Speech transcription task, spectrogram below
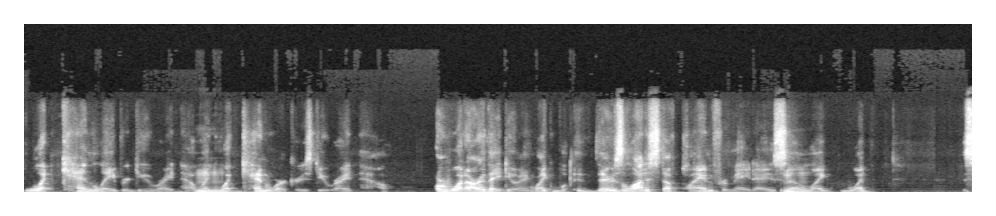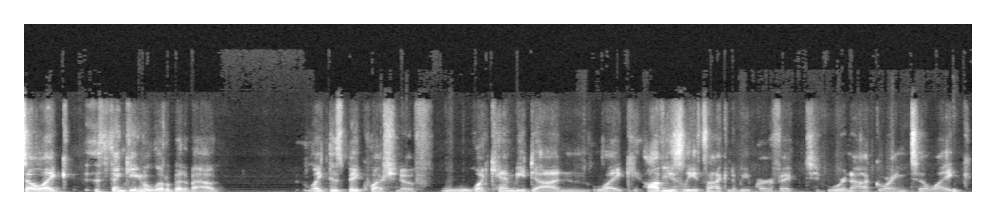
what can labor do right now like Mhm. what can workers do right now or what are they doing like wh- there's a lot of stuff planned for may day so Mhm. like what so like thinking a little bit about like this big question of what can be done like obviously it's not going to be perfect we're not going to like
